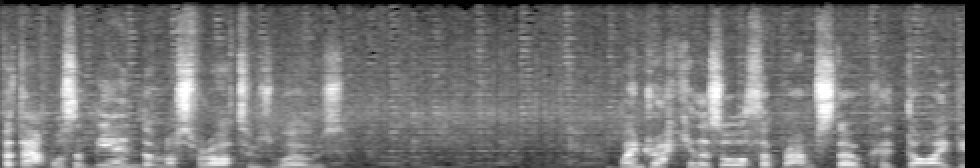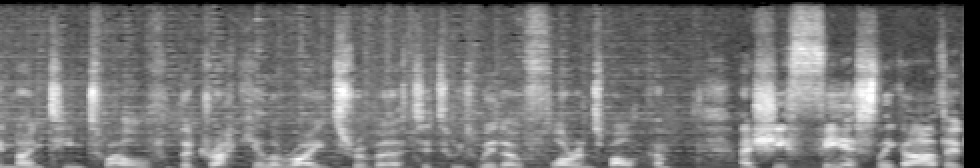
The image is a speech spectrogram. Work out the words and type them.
But that wasn't the end of Nosferatu's woes. When Dracula's author Bram Stoker died in 1912, the Dracula rights reverted to his widow Florence Balcombe, and she fiercely guarded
